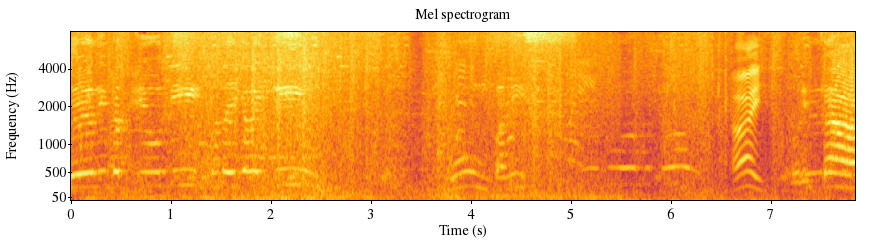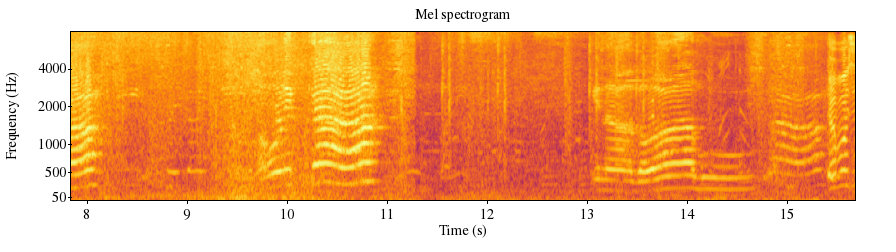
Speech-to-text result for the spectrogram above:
Very bad beauty! Patay ka kay King! Boom! Panis! Ay! Ulit ka ha! Makulit ka ha! Ginagawa mo! Kabos,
